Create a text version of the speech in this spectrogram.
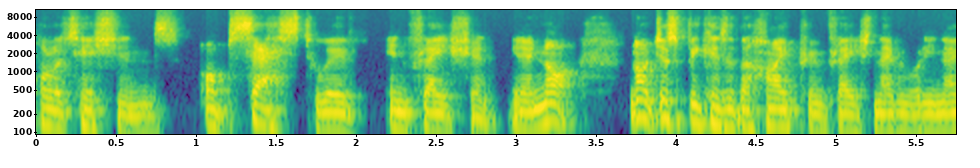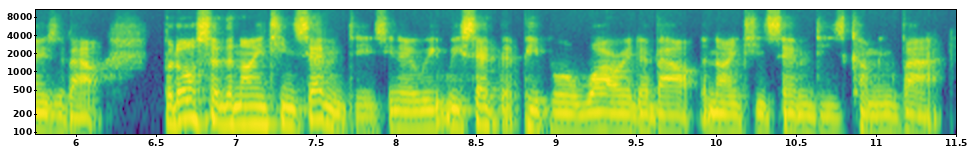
politicians obsessed with inflation you know not not just because of the hyperinflation everybody knows about but also the 1970s you know we, we said that people were worried about the 1970s coming back.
